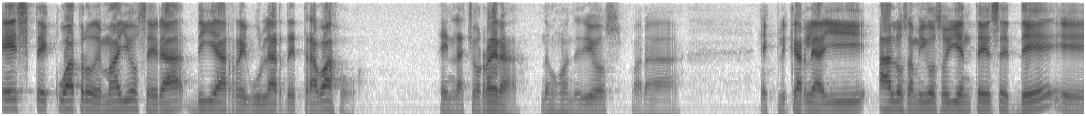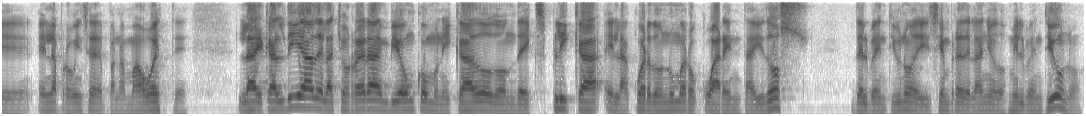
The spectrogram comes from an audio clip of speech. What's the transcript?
Este 4 de mayo será día regular de trabajo en la chorrera, don Juan de Dios, para explicarle allí a los amigos oyentes de eh, en la provincia de Panamá Oeste. La alcaldía de La Chorrera envió un comunicado donde explica el acuerdo número 42 del 21 de diciembre del año 2021.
